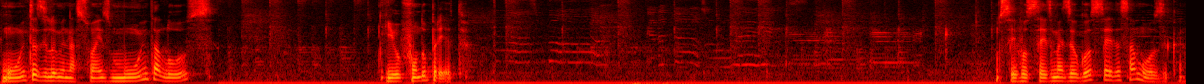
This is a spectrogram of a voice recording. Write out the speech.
Muitas iluminações, muita luz e o fundo preto. Não sei vocês, mas eu gostei dessa música.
